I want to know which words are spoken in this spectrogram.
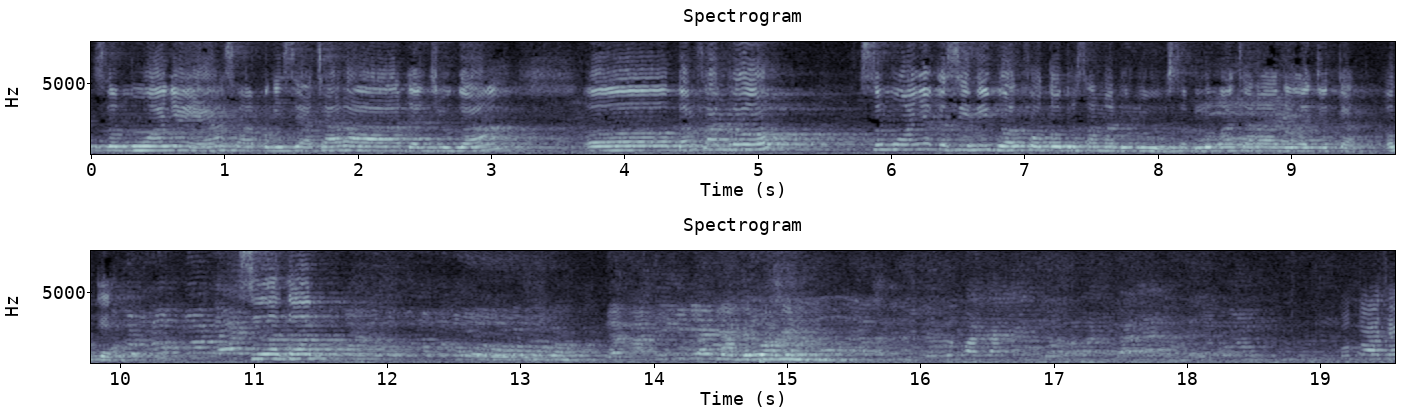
Semuanya ya, saat pengisi acara dan juga eh, Bang Sandro. Semuanya ke sini buat foto bersama dulu sebelum acara dilanjutkan. Oke. Silakan. Depan sini. Foto aja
